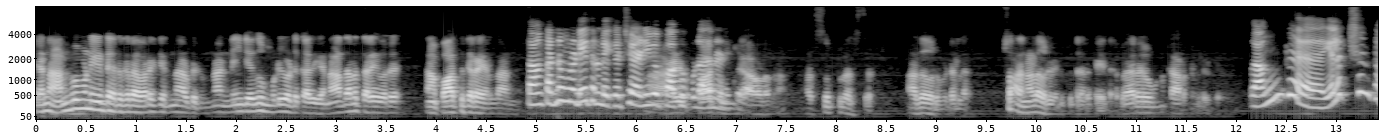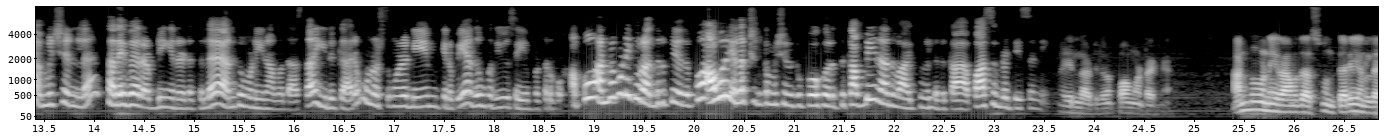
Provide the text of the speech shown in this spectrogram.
ஏன்னா அன்புமணி கிட்ட இருக்கிற வரைக்கும் என்ன அப்படின்னோம்னா நீங்க எதுவும் முடிவு எடுக்காதீங்க. நான் தானே தலைவர் நான் பாத்துக்கிறேன் எல்லாம். தான் கண்ணு முன்னாடியே தன்னுடைய கட்சி அழிவை பார்க்க கூடாதுன்னு நினைக்கிறேன் அவ்வளவுதான். அது சிம்பிள் அஸ் அதை அவர் விடல. ஸோ அதனால அவர் எடுத்துட்டாரு கையில. வேற ஒன்றும் காரணம் இருக்கு அங்க எலெக்ஷன் கமிஷன்ல தலைவர் அப்படிங்கிற இடத்துல அன்புமணி ராமதாஸ் தான் இருக்காரு. மூணு வருஷத்துக்கு முன்னாடி நியமிக்கிறப்பயே அதுவும் பதிவு செய்யப்பட்டிருக்கும். அப்போ அன்புமணிக்கு ஒரு அதிருப்தி எதுப்போ? அவர் எலெக்ஷன் கமிஷனுக்கு போகிறதுக்கு அப்படி ஏதாவது வாய்ப்புகள் இருக்கா? பாசிபிலிட்டிஸ் இல்லை அப்படிலாம் போக மாட்டாங்க. அன்புமணி ராமதாஸுக்கும் தெரியும்ல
